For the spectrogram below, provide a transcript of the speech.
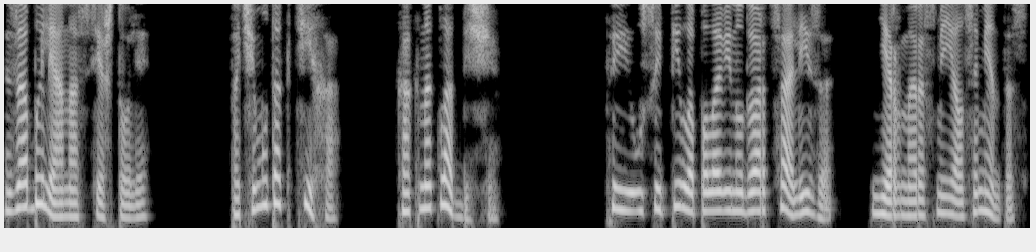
Забыли о нас все, что ли? Почему так тихо? Как на кладбище. Ты усыпила половину дворца, Лиза, нервно рассмеялся Ментос.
